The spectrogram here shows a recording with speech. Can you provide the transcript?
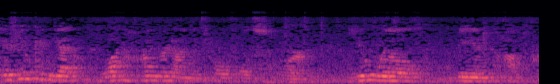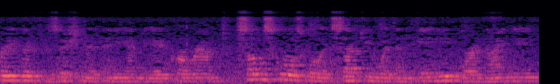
If you can get 100 on the TOEFL score, you will be in a pretty good position at any MBA program. Some schools will accept you with an 80 or a 90,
